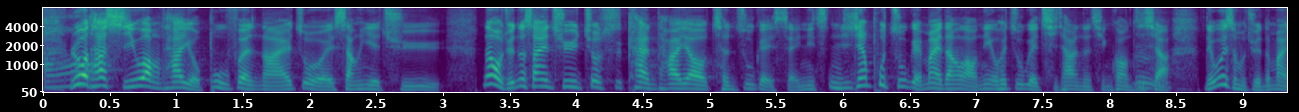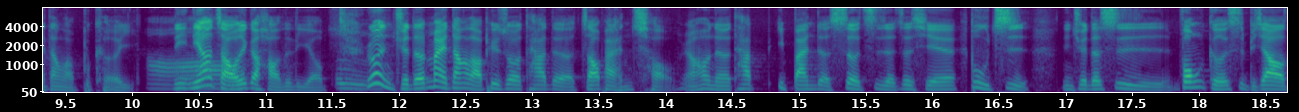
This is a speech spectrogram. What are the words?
哦、如果他希望他有部分拿来作为商业区域，那我觉得那商业区域就是看他要承租给谁。你你现在不租给麦当劳，你也会租给其他人的情况之下，嗯、你为什么觉得麦当劳不可以？哦、你你要找一个好的理由。嗯、如果你觉得麦当劳，譬如说它的招牌很丑，然后呢，它一般的设置的这些布置，你觉得觉得是风格是比较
